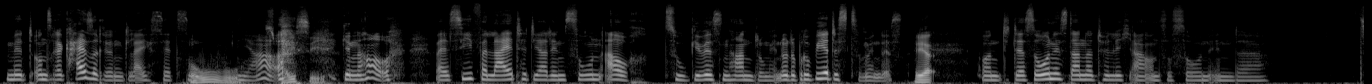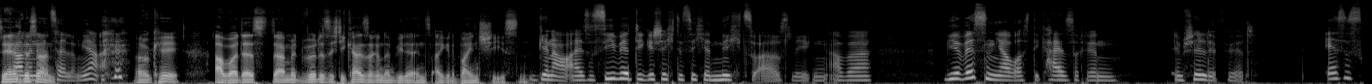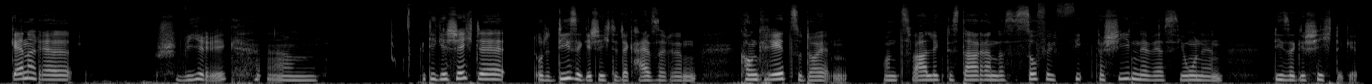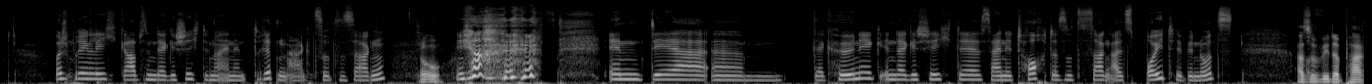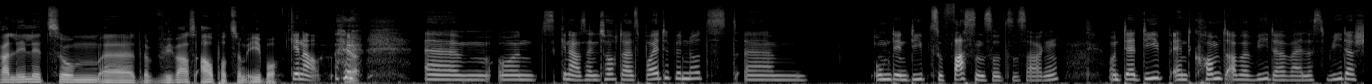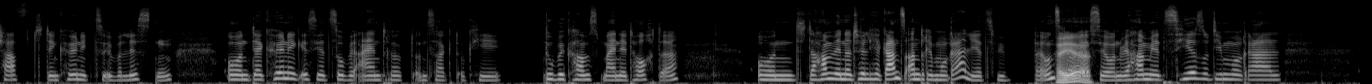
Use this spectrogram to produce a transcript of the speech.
mit unserer Kaiserin gleichsetzen. Oh, Ja. spicy. Genau, weil sie verleitet ja den Sohn auch zu gewissen Handlungen oder probiert es zumindest. Ja, Und der Sohn ist dann natürlich auch unser Sohn in der sehr interessant. Ja, Okay, aber das, damit würde sich die Kaiserin dann wieder ins eigene Bein schießen. genau. Also sie wird die Geschichte sicher nicht so auslegen, aber wir wissen ja, was die Kaiserin im Schilde führt. Es ist generell schwierig, ähm, die Geschichte oder diese Geschichte der Kaiserin konkret zu deuten. Und zwar liegt es daran, dass es so viele verschiedene Versionen dieser Geschichte gibt. Ursprünglich gab es in der Geschichte nur einen dritten Akt sozusagen, Oh, ja, in der ähm, der König in der Geschichte seine Tochter sozusagen als Beute benutzt. also wieder Parallele zum, äh, wie war es, Auper zum Eber. Genau. Ja. ähm, und genau, seine Tochter als Beute benutzt, ähm, um den Dieb zu fassen sozusagen. Und der Dieb entkommt aber wieder, weil es wieder schafft, den König zu überlisten. Und der König ist jetzt so beeindruckt und sagt, okay, du bekommst meine Tochter. Und da haben wir natürlich eine ganz andere Moral jetzt wie bei unserer Ah, ja. Version. Wir haben jetzt hier so die Moral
